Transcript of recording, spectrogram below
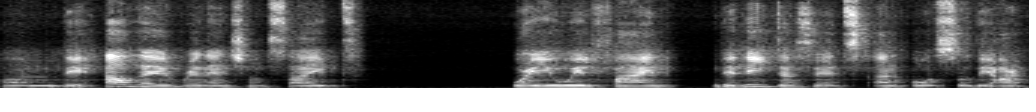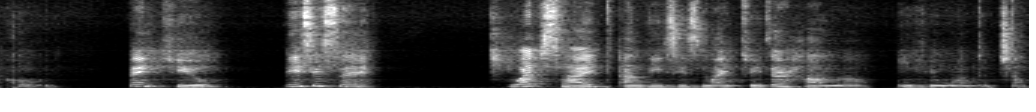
on the Outlier Redemption site where you will find the datasets and also the R code. Thank you. This is a website and this is my Twitter handle if you want to chat.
